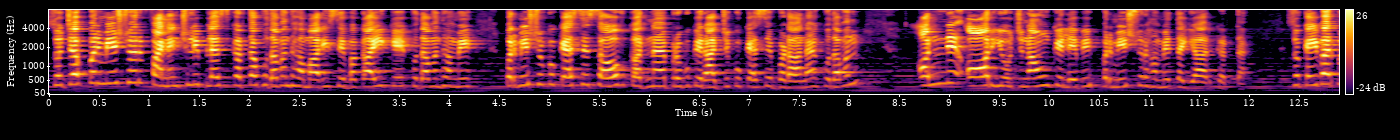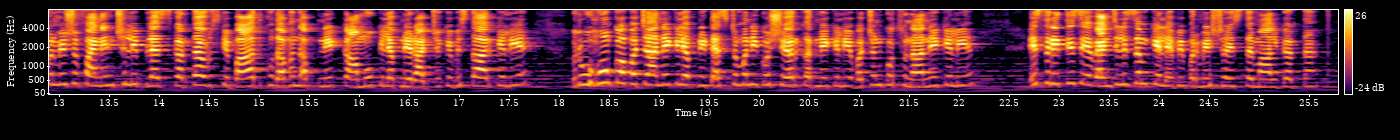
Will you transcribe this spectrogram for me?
सो जब परमेश्वर फाइनेंशियली ब्लेस करता खुदावंद हमारी सेवकाई के खुदावंद हमें परमेश्वर को कैसे सर्व करना है प्रभु के राज्य को कैसे बढ़ाना है खुदावंद अन्य और योजनाओं के लिए भी परमेश्वर हमें तैयार करता है। सो so, कई बार परमेश्वर फाइनेंशियली ब्लेस करता है और उसके बाद खुदावंद अपने कामों के लिए अपने राज्य के विस्तार के लिए रूहों को बचाने के लिए अपनी टेस्टमनी को शेयर करने के लिए वचन को सुनाने के लिए इस रीति से एवेंजलिज्म के लिए भी परमेश्वर इस्तेमाल करता है।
